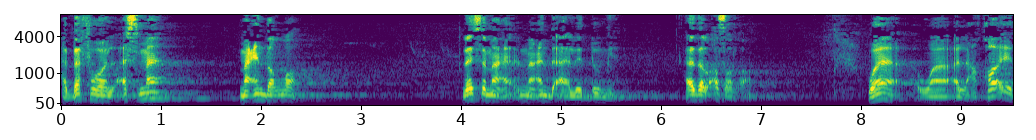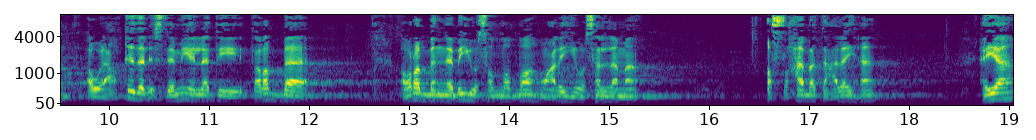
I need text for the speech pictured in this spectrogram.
هدفها الأسمى ما عند الله. ليس ما عند أهل الدنيا. هذا الأصل. والعقائد أو العقيدة الإسلامية التي تربى أو ربى النبي صلى الله عليه وسلم الصحابة عليها هي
